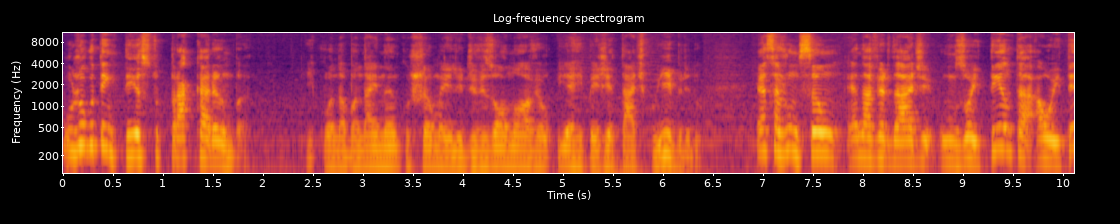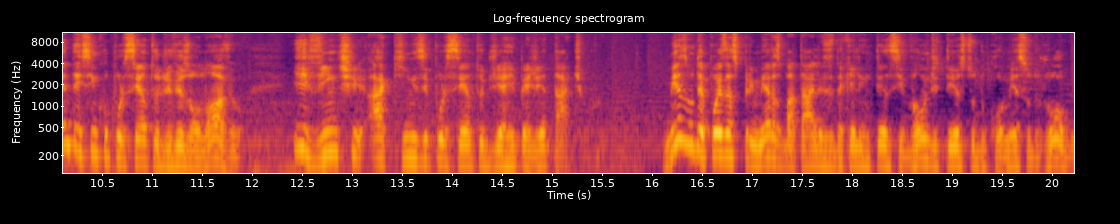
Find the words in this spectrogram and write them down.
o jogo tem texto pra caramba, e quando a Bandai Namco chama ele de visual novel e RPG tático híbrido, essa junção é na verdade uns 80 a 85% de visual novel e 20 a 15% de RPG tático. Mesmo depois das primeiras batalhas e daquele intensivão de texto do começo do jogo,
